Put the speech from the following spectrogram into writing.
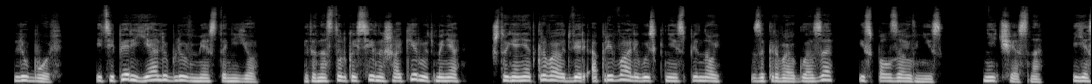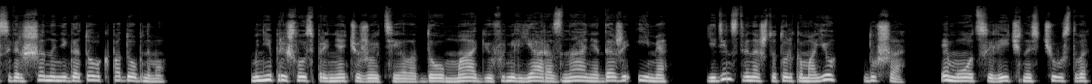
— любовь. И теперь я люблю вместо нее. Это настолько сильно шокирует меня, что я не открываю дверь, а приваливаюсь к ней спиной, закрываю глаза и сползаю вниз. Нечестно я совершенно не готова к подобному. Мне пришлось принять чужое тело, дом, магию, фамильяра, знания, даже имя. Единственное, что только мое — душа. Эмоции, личность, чувства,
